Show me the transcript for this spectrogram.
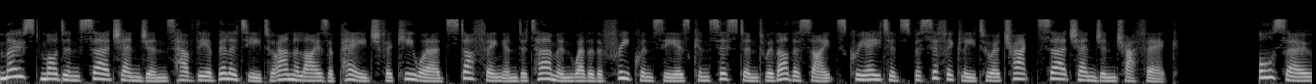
Most modern search engines have the ability to analyze a page for keyword stuffing and determine whether the frequency is consistent with other sites created specifically to attract search engine traffic. Also,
